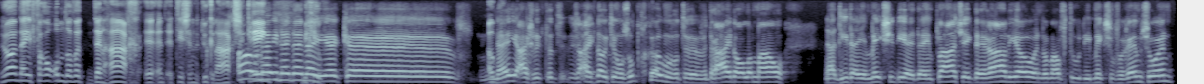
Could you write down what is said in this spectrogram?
Ja, nee, vooral omdat het Den Haag, uh, het is natuurlijk een Haagse oh, kring. nee, nee, nee, Michiel... nee. Ik, uh, nee, eigenlijk, dat is eigenlijk nooit in ons opgekomen. Want uh, we draaiden allemaal. Nou, die deed een mixen, die deed een plaatje, ik deed radio. En dan af en toe die mixen voor Remshorn.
